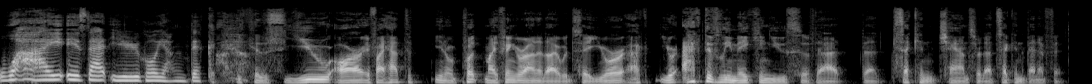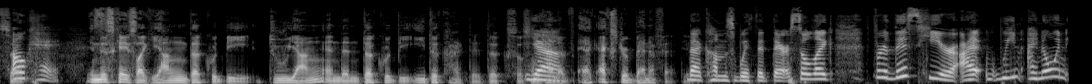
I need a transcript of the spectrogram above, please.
Why is that 일거양득? Because you are, if I had to, you know, put my finger on it, I would say you're act, you're actively making use of that that second chance or that second benefit. So Okay. In this case, like yang duck would be du yang, and then duck would be i harte duck. So some yeah. kind of extra benefit yeah. that comes with it there. So like for this here, I we I know in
